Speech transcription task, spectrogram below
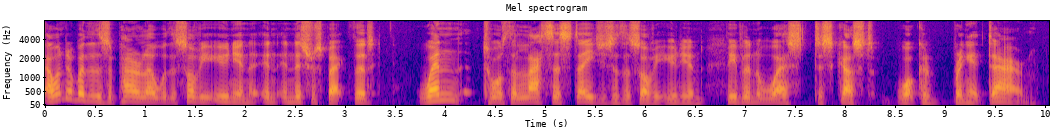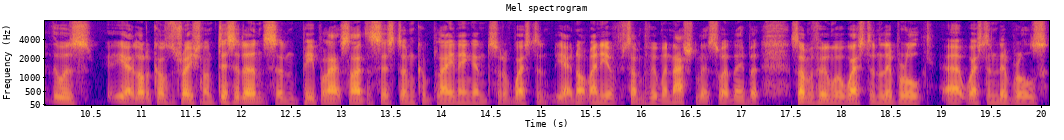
I wonder whether there's a parallel with the Soviet Union in, in this respect that when, towards the latter stages of the Soviet Union, people in the West discussed what could bring it down, there was yeah, a lot of concentration on dissidents and people outside the system complaining, and sort of Western, yeah, not many of some of whom were nationalists, weren't they? But some of whom were Western liberal, uh, Western liberals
